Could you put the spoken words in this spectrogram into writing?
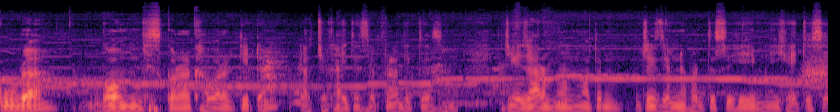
কুড়া, গম মিক্স করার খাবার আর কি এটা এটা হচ্ছে খাইতেছে, আপনারা দেখতে পাচ্ছেন যে যার মন মতন, যে যেমনি পারতেছে সে এমনি খাইতেছে।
